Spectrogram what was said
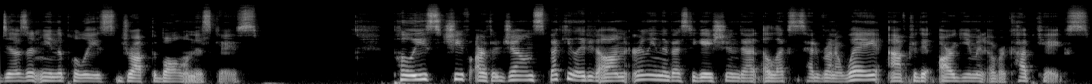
doesn't mean the police dropped the ball in this case. Police Chief Arthur Jones speculated on early in the investigation that Alexis had run away after the argument over cupcakes.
